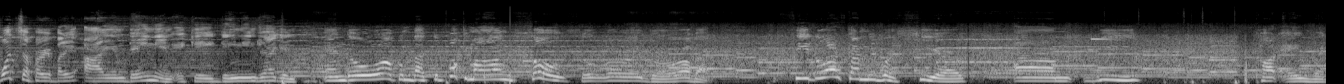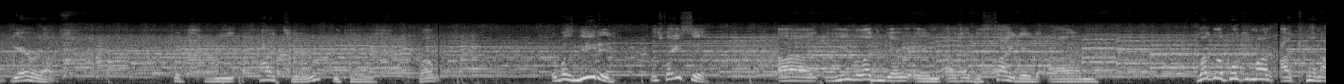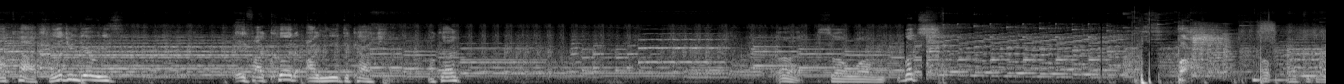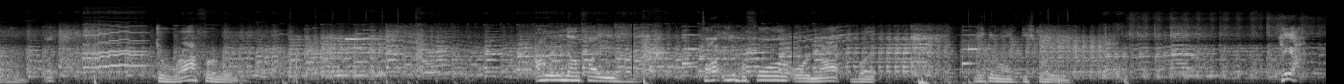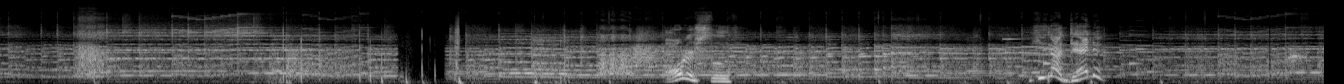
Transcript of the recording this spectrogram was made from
What's up, everybody? I am Damien, aka Damien Dragon, and uh, welcome back to Pokemon Soul Silver Drawback. See, the last time we were here, um, we caught a red Gyarados, which we had to because, well, it was needed. Let's face it. Uh, he's a legendary, and as I decided, um, regular Pokemon I cannot catch. Legendaries if I could, I need to catch it. Okay? Alright, so, um, let's... Oh, I have to go here. What? Girafaru. I don't even know if I fought you before or not, but I'm just gonna destroy you. Hiya! Order sleuth. He's not dead?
